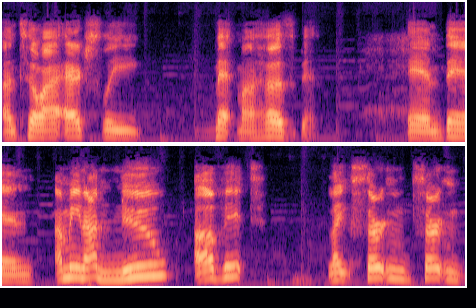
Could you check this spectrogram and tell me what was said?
until I actually met my husband, and then I mean I knew of it, like certain certain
